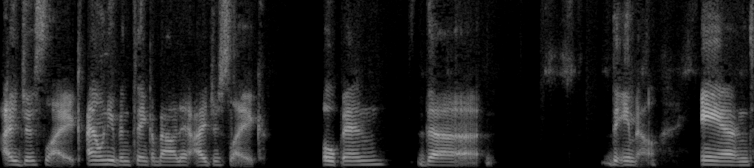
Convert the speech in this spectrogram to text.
I just like I don't even think about it. I just like open the the email and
